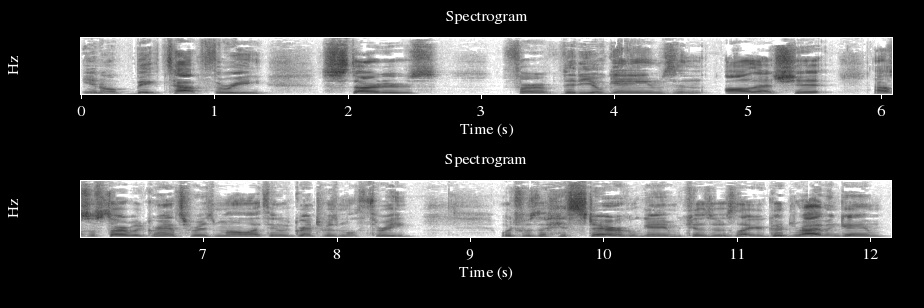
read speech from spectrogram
you know, big top three starters for video games and all that shit. I also started with Gran Turismo, I think with Gran Turismo 3, which was a hysterical game because it was like a good driving game,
